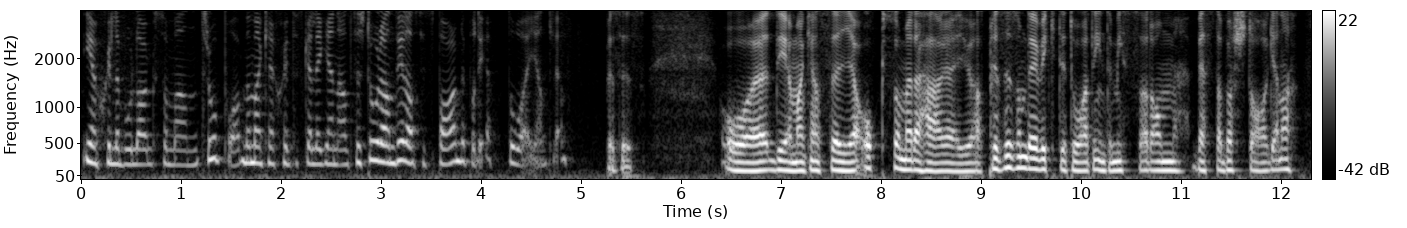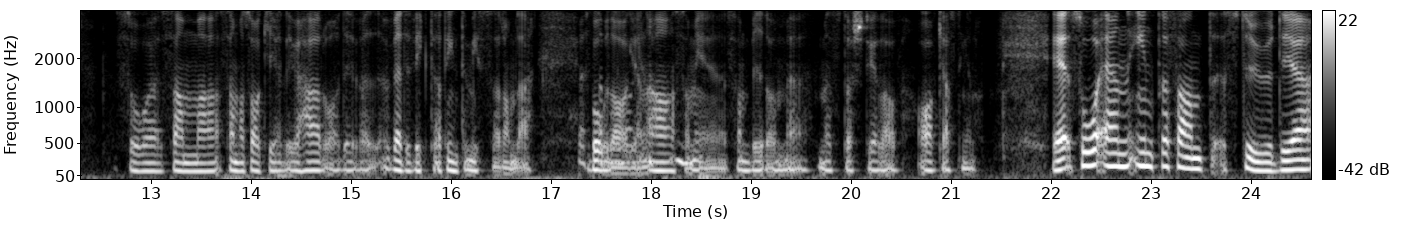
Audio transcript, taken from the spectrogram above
enskilda bolag som man tror på. Men man kanske inte ska lägga en alltför stor andel av sitt sparande på det då egentligen. Precis. Och det man kan säga också med det här är ju att precis som det är viktigt då att inte missa de bästa börsdagarna så samma, samma sak gäller ju här då. Det är väldigt viktigt att inte missa de där Bästa bolagen, Ja, som, mm. är, som bidrar med, med störst del av avkastningen. Eh, Eh, så en intressant studie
